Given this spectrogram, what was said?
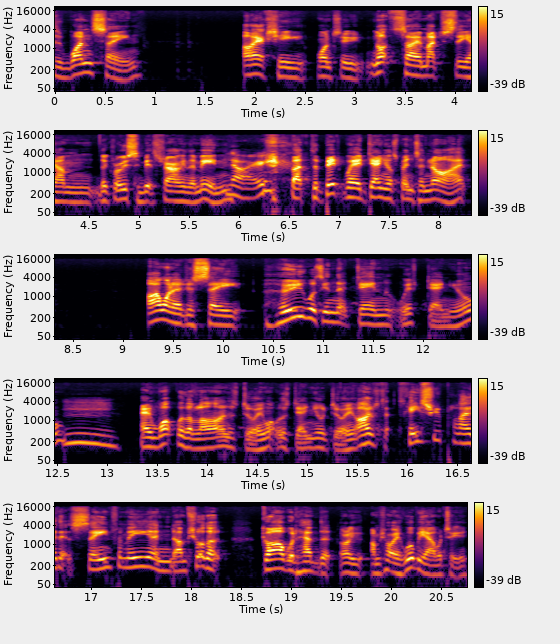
is one scene I actually want to not so much the um the gruesome bit throwing them in, No. but the bit where Daniel spends the night. I want to just see who was in that den with Daniel, Mm. and what were the lions doing? What was Daniel doing? I just, can you just replay that scene for me? And I'm sure that God would have the, or I'm sure he will be able to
